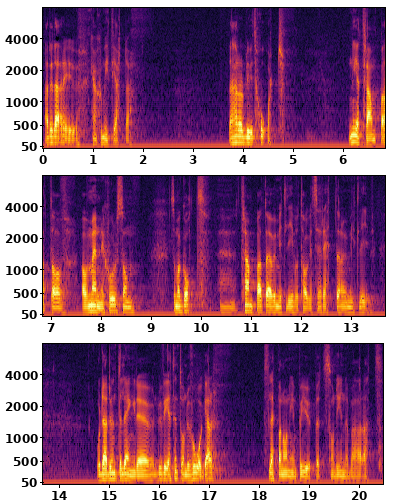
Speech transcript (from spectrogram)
ja, det där är ju kanske mitt hjärta. Det här har blivit hårt. Nedtrampat av, av människor som, som har gått, trampat över mitt liv och tagit sig rätten över mitt liv. Och där du inte längre, du vet inte om du vågar släppa någon in på djupet som det innebär att,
